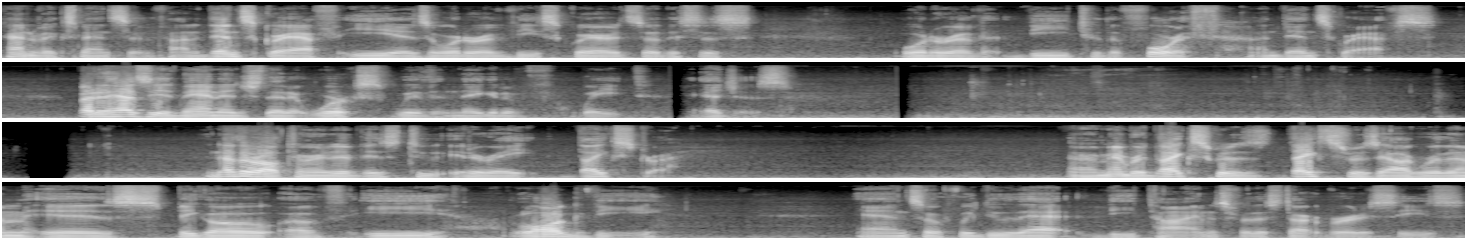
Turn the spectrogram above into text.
Kind of expensive. On a dense graph, e is order of v squared, so this is order of v to the fourth on dense graphs. But it has the advantage that it works with negative weight edges. Another alternative is to iterate Dijkstra. Now remember, Dijkstra's, Dijkstra's algorithm is big O of e log v, and so if we do that v times for the start vertices,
